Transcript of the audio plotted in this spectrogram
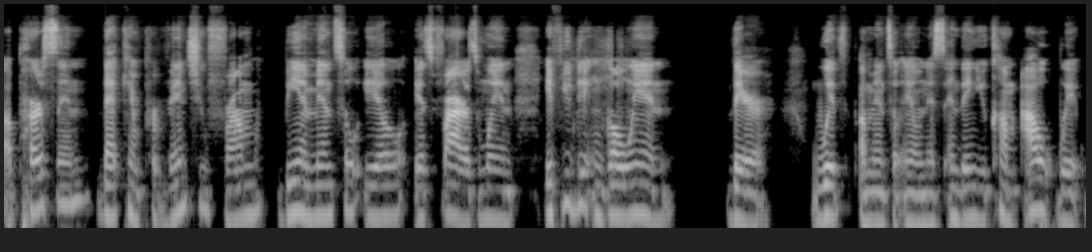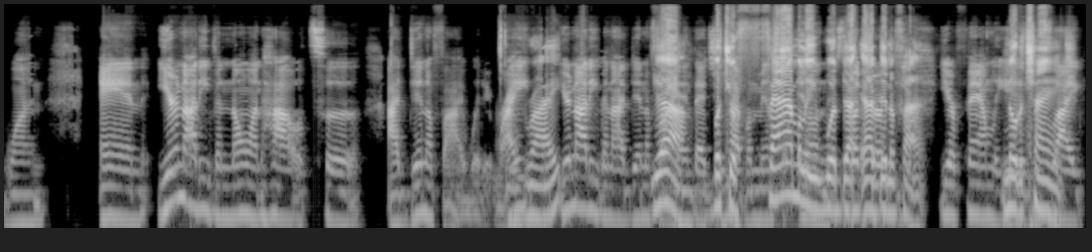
a person that can prevent you from being mental ill as far as when if you didn't go in there with a mental illness and then you come out with one and you're not even knowing how to identify with it, right? Right. You're not even identifying yeah, that you but your have a mental family illness, would but identify. your family Know the change. Like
